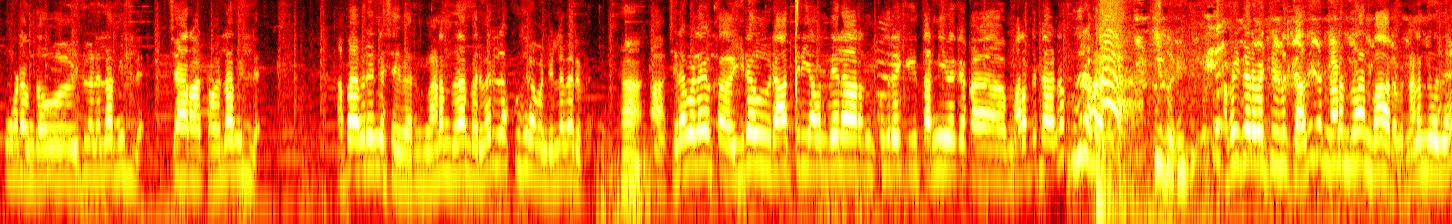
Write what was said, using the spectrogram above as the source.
உங்களோட இந்த இதுகள் எல்லாம் இல்லை. சேர் ஆட்டோ எல்லாம் இல்லை. அப்ப அவர் என்ன செய்வார்? நடந்துதான் வருவார் இல்ல குதிரை வண்டியில வருவார். ஆ. சில வேளை இரவு ராத்திரி அவன் வேலையாரன் குதிரைக்கு தண்ணி வைக்க மறந்துட்டான்னா குதிரை களைச்சு அப்ப இவரை வச்சு இழுக்காது நடந்து தான் வாரவர் நடந்து வந்து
